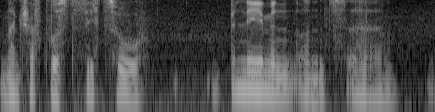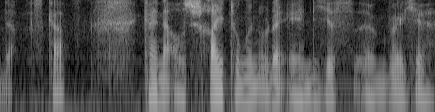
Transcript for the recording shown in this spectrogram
Mannschaft wusste sich zu benehmen und äh, ja, es gab keine Ausschreitungen oder ähnliches, irgendwelche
